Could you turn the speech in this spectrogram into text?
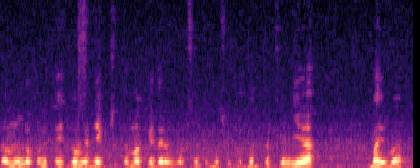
તમને લોકોને થાય તો અમે નેક્સ્ટ ધમાકેદાર વખત મળશું. તો તબ તક કે બાય બાય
